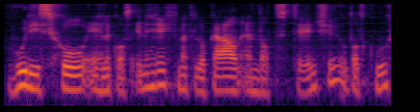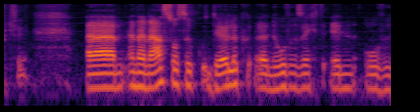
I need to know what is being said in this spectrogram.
hoe die school eigenlijk was ingericht met de lokalen en dat tuintje, of dat koertje. Uh, en daarnaast was er ook duidelijk een overzicht in over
